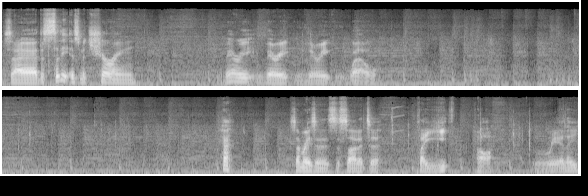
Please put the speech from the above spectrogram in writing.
So the city is maturing very, very, very well. Some reason it's decided to play Yeet. Oh, really?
